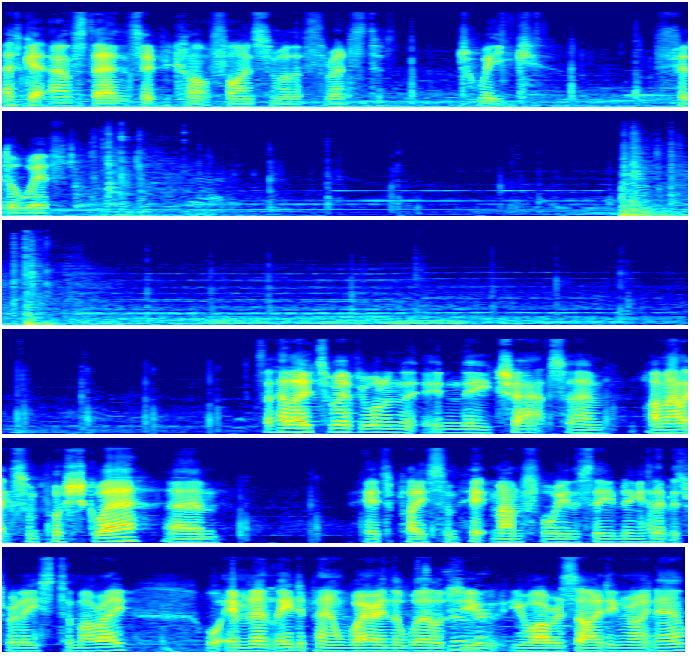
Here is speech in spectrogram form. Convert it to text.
Let's get downstairs and see if we can't find some other threads to tweak, fiddle with. So hello to everyone in the, in the chat. Um, I'm Alex from Push Square. Um, here to play some Hitman for you this evening ahead of its release tomorrow, or imminently, depending on where in the world you, you are residing right now.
